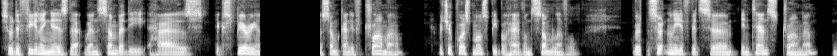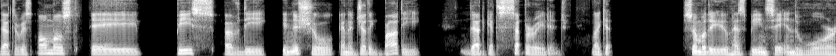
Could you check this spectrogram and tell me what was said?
So the feeling is that when somebody has experienced some kind of trauma, which of course most people have on some level, but certainly if it's uh, intense trauma, that there is almost a piece of the initial energetic body that gets separated, like somebody who has been, say, in the war,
